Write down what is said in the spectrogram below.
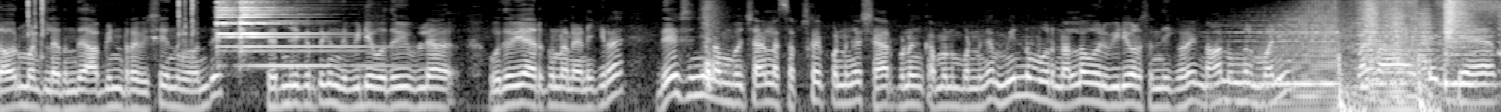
கவர்மெண்ட்லேருந்து அப்படின்ற விஷயம் வந்து தெரிஞ்சுக்கிறதுக்கு இந்த வீடியோ உதவி உதவியாக இருக்கும்னு நான் நினைக்கிறேன். தயவு செஞ்சு நம்ம சேனலை சப்ஸ்கிரைப் பண்ணுங்கள் ஷேர் பண்ணுங்கள் கமெண்ட் பண்ணுங்கள் மீண்டும் ஒரு நல்ல ஒரு வீடியோவில் சந்திக்கிறேன். நான் உங்கள் Mani. Bye bye take care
